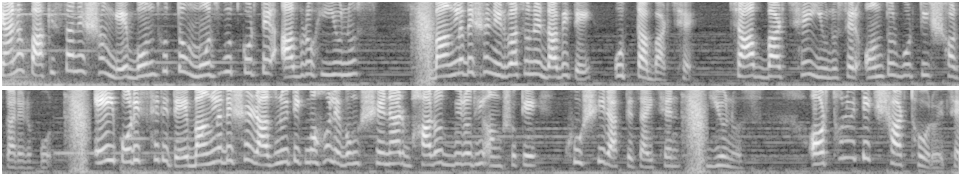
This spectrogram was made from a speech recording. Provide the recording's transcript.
কেন পাকিস্তানের সঙ্গে বন্ধুত্ব মজবুত করতে আগ্রহী ইউনুস? বাংলাদেশের নির্বাচনের দাবিতে উত্তাপ বাড়ছে, চাপ বাড়ছে ইউনুসের অন্তর্বর্তী সরকারের উপর এই পরিস্থিতিতে বাংলাদেশের রাজনৈতিক মহল এবং সেনার ভারত বিরোধী অংশকে খুশি রাখতে চাইছেন ইউনুস। অর্থনৈতিক স্বার্থও রয়েছে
